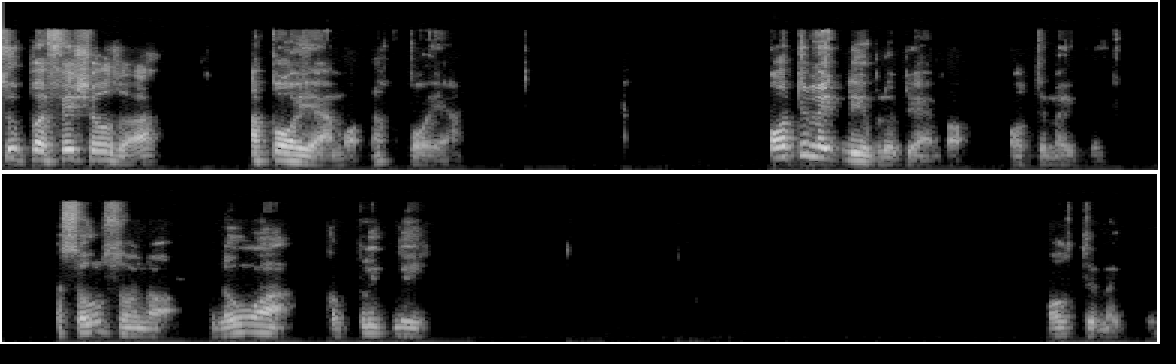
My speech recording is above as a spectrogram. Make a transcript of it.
superficial ဆိုတာအပေါ်ယံပေါ့နော်အပေါ်ယံ ultimately ဘယ်လိုပြန်ပေါ့ ultimately အဆုံးစွန်တော့လုံးဝ completely ultimately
